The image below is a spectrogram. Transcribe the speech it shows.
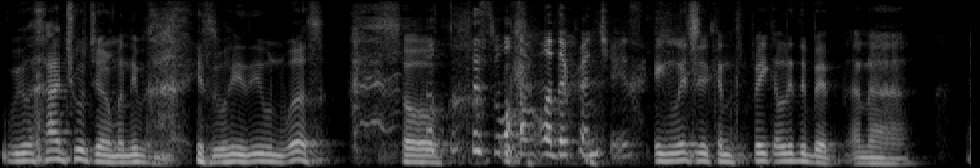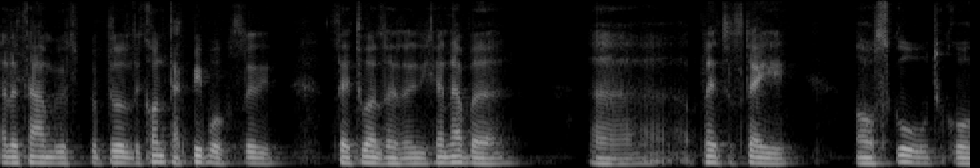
We can't choose Germany because it's even worse. So. This one of other countries. English you can speak a little bit, and uh, at the time we build the contact people say say to us that you can have a uh, a place to stay or school to go.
